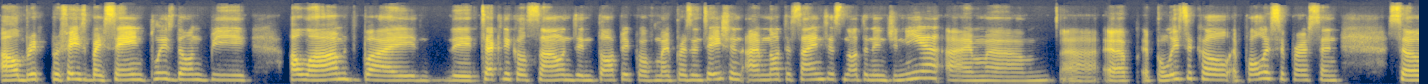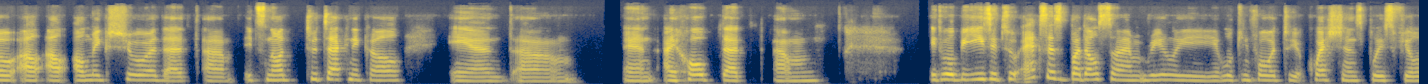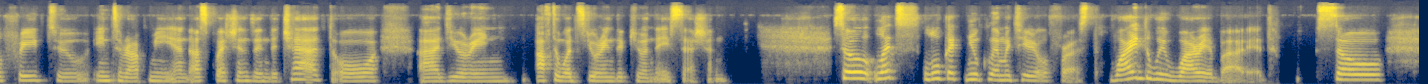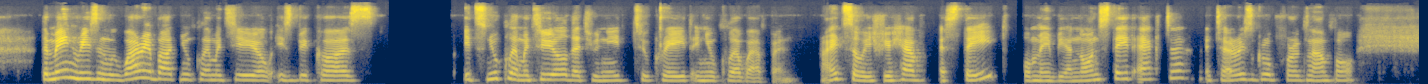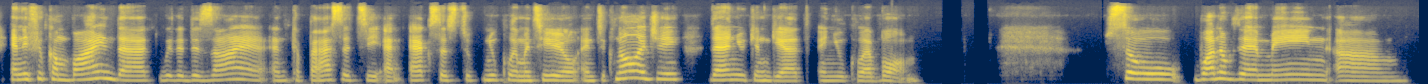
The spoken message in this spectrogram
I'll preface by saying, please don't be alarmed by the technical sounding topic of my presentation. I'm not a scientist, not an engineer. I'm um, uh, a, a, political, a policy person. So I'll, I'll, I'll make sure that um, it's not too technical. And, um, and I hope that um, it will be easy to access, but also I'm really looking forward to your questions. Please feel free to interrupt me and ask questions in the chat or uh, during afterwards during the Q&A session. So let's look at nuclear material first. Why do we worry about it? So the main reason we worry about nuclear material is because it's nuclear material that you need to create a nuclear weapon right? So if you have a state or maybe a non-state actor, a terrorist group, for example, and if you combine that with a desire and capacity and access to nuclear material and technology, then you can get a nuclear bomb. So one of the main um,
